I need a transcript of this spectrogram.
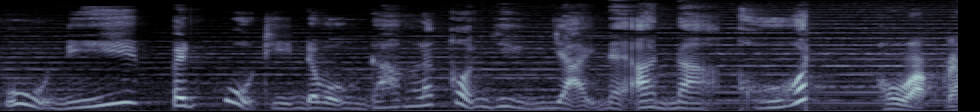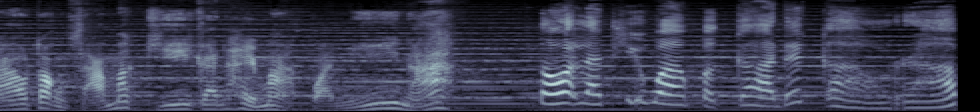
ผู้นี้เป็นผู้ที่โด่งดังและก็ยิ่งใหญ่ในอนาคต พวกเราต้องสามัคคีกันให้มากกว่านี้นะโต๊ะและที่วางปากกาได้กล่าวรับ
